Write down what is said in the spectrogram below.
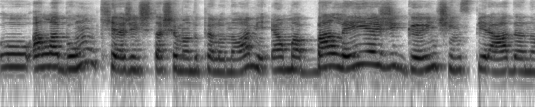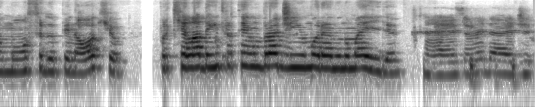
o Alabum, que a gente está chamando pelo nome, é uma baleia gigante inspirada no monstro do Pinóquio, porque lá dentro tem um brodinho morando numa ilha. É, isso é verdade.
